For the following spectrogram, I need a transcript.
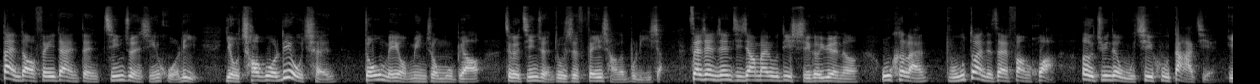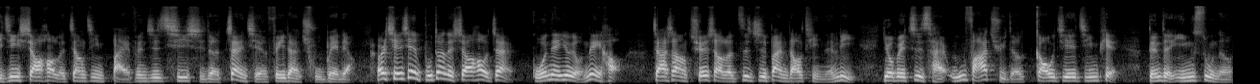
弹道飞弹等精准型火力，有超过六成都没有命中目标。这个精准度是非常的不理想。在战争即将迈入第十个月呢，乌克兰不断的在放话，俄军的武器库大减，已经消耗了将近百分之七十的战前飞弹储备量。而前线不断的消耗战，国内又有内耗，加上缺少了自制半导体能力，又被制裁无法取得高阶晶片等等因素呢，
